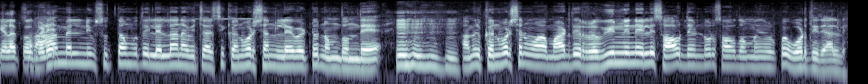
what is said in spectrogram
ಕೇಳಕ್ ಹೋಗ್ಬೇಡಿ. ಆಮೇಲೆ ನೀವು ಸುತ್ತಮುತ್ತ ಇಲ್ಲೆಲ್ಲ ನಾವು ವಿಚಾರಿಸಿ ಕನ್ವರ್ಷನ್ ಲೇಔಟ್ ನಮ್ದೊಂದೇ. ಆಮೇಲೆ ಕನ್ವರ್ಷನ್ ಮಾಡಿದ್ರೆ ರೆವಿನ್ಯೂನಲ್ಲಿ ಸಾವಿರದ ಎಂಟುನೂರು ಸಾವಿರದ ಒಂಬೈನೂರು ರೂಪಾಯಿ ಓಡ್ತಿದೆ ಅಲ್ಲಿ.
